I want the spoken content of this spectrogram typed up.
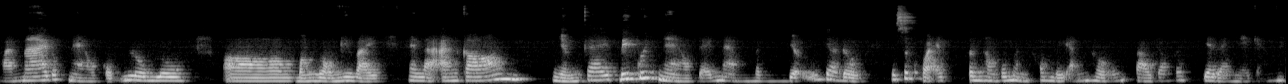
thoải mái lúc nào cũng luôn luôn uh, bận rộn như vậy hay là anh có những cái bí quyết nào để mà mình giữ cho được cái sức khỏe tinh thần của mình không bị ảnh hưởng vào trong cái giai đoạn nhạy cảm này?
